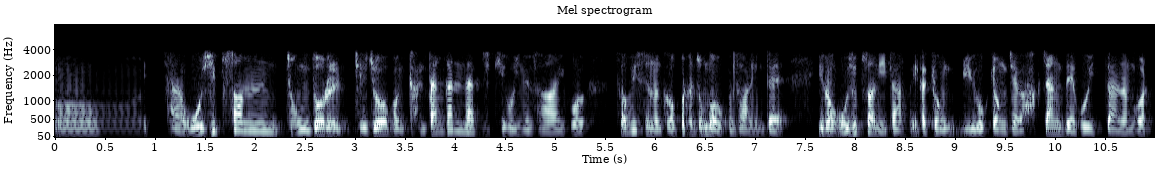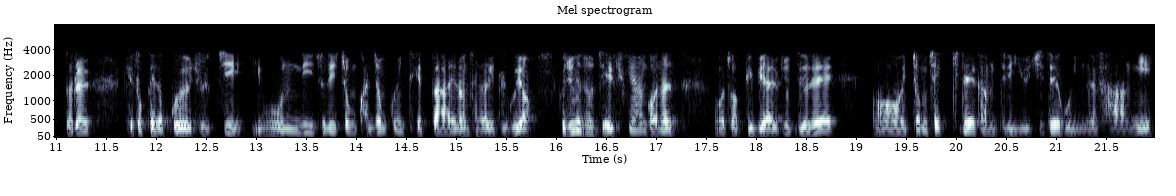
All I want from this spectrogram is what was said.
어, 한 50선 정도를 제조업은 간당간당 지키고 있는 상황이고 서비스는 그것보다 좀 더 높은 상황인데 이런 50선 이상, 그러니까 경- 미국 경제가 확장되고 있다는 것들을 계속해서 보여줄지 이 부분이 좀 관전 포인트겠다 이런 생각이 들고요. 그 중에서 제일 중요한 거는 어, 저 PBR주들의 어, 정책 기대감들이 유지되고 있는 상황이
